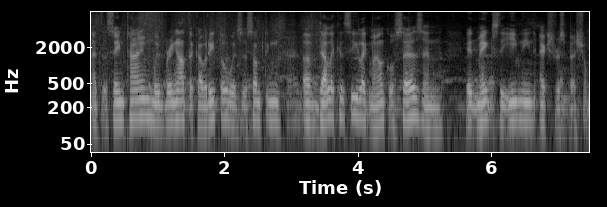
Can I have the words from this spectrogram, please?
At the same time, we bring out the cabrito, which is something of delicacy, like my uncle says, and it makes the evening extra special.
